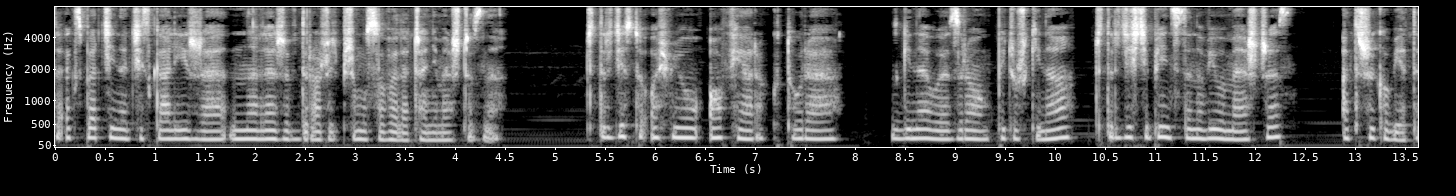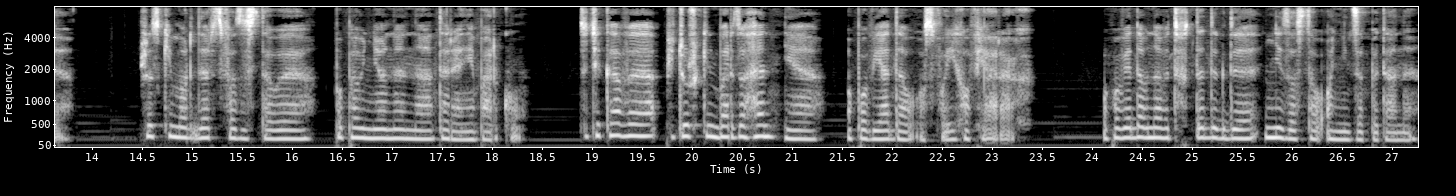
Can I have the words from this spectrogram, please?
to eksperci naciskali, że należy wdrożyć przymusowe leczenie mężczyzny. 48 ofiar, które zginęły z rąk Piczuszkina, 45 stanowiły mężczyzn, a 3 kobiety. Wszystkie morderstwa zostały popełnione na terenie parku. Co ciekawe, Piczuszkin bardzo chętnie opowiadał o swoich ofiarach. Opowiadał nawet wtedy, gdy nie został o nic zapytany.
